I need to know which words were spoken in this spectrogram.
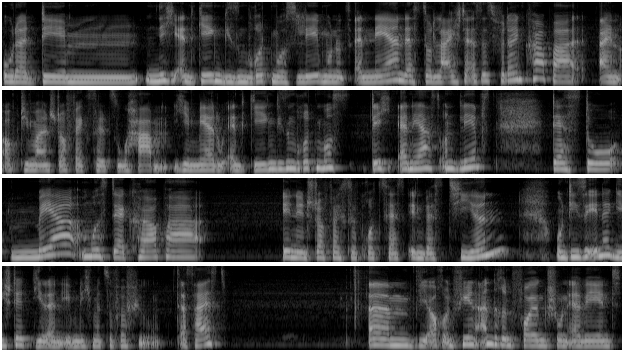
oder dem nicht entgegen diesem Rhythmus leben und uns ernähren, desto leichter ist es für deinen Körper, einen optimalen Stoffwechsel zu haben. Je mehr du entgegen diesem Rhythmus dich ernährst und lebst, desto mehr muss der Körper in den Stoffwechselprozess investieren und diese Energie steht dir dann eben nicht mehr zur Verfügung. Das heißt, ähm, wie auch in vielen anderen Folgen schon erwähnt,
